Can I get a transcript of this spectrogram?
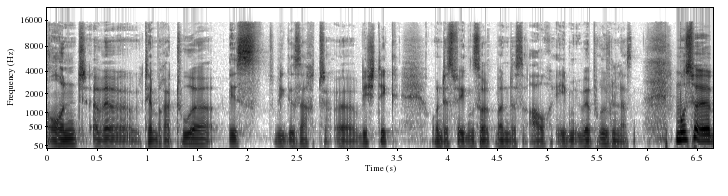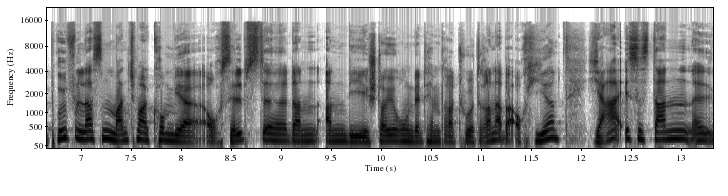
und äh, Temperatur ist, wie gesagt, äh, wichtig und deswegen sollte man das auch eben überprüfen lassen. Muss man prüfen lassen. Manchmal kommen wir auch selbst äh, dann an die Steuerung der Temperatur dran, aber auch hier, ja, ist es dann äh,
